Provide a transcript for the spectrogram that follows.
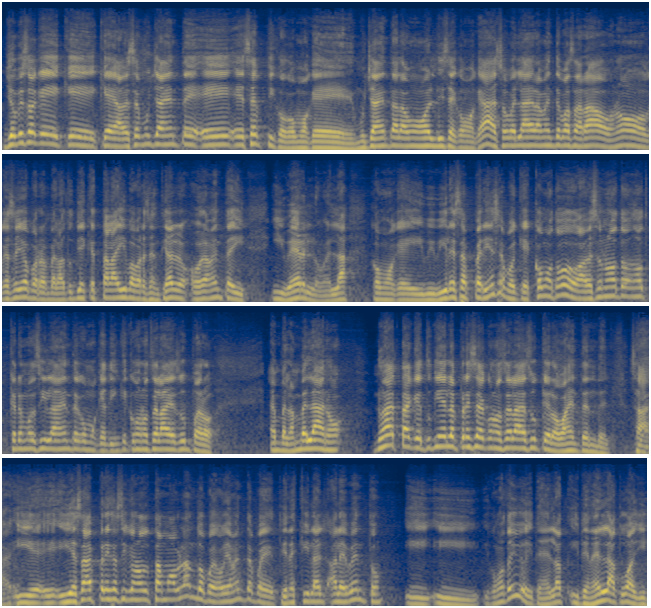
yo pienso que, que, que a veces mucha gente es escéptico, como que mucha gente a lo mejor dice como que, ah, eso verdaderamente pasará o no, o qué sé yo, pero en verdad tú tienes que estar ahí para presenciarlo, obviamente, y, y verlo, ¿verdad? Como que y vivir esa experiencia, porque es como todo. A veces nosotros no queremos decirle a la gente como que tiene que conocer a Jesús, pero en verdad, en verdad, no. No es hasta que tú tienes la experiencia de conocer a Jesús que lo vas a entender. O sea, y, y esa experiencia sí que nosotros estamos hablando, pues obviamente pues tienes que ir al, al evento y, y, y como te digo, y tenerla, y tenerla tú allí.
